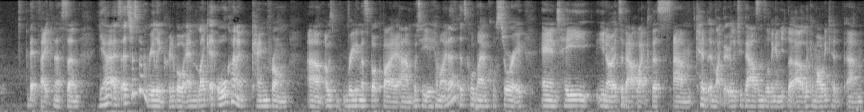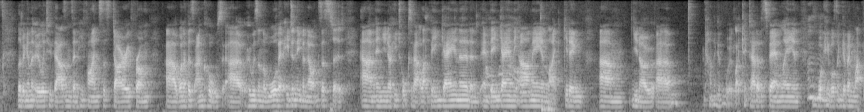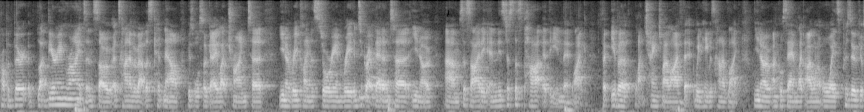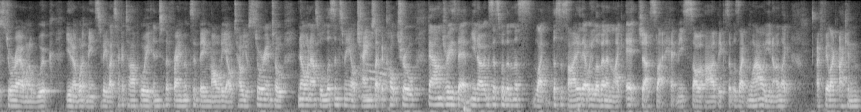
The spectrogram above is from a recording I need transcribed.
that fakeness and yeah it's, it's just been really incredible and like it all kind of came from um, I was reading this book by um, Witi Ihimaera it's called My Uncle's Story and he you know it's about like this um, kid in like the early 2000s living in the uh, like a Maori kid um, living in the early 2000s and he finds this diary from uh, one of his uncles uh, who was in the war that he didn't even know existed. Um, and you know he talks about like being gay in it and, and Oh, being gay in the army and like getting um, you know um, I can't think of the word like kicked out of his family and Mm-hmm. what he wasn't giving like proper bur- like burying rites. And so it's kind of about this kid now who's also gay like trying to you know reclaim his story and reintegrate that into you know um, society. And there's just this part at the end that like forever like changed my life that when he was kind of like you know uncle sam like i want to always preserve your story i want to work you know what it means to be like takatapui into the frameworks of being Māori. i'll tell your story until no one else will listen to me i'll change like the cultural boundaries that you know exist within this like the society that we live in and like it just like hit me so hard because it was like wow you know like i feel like i can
